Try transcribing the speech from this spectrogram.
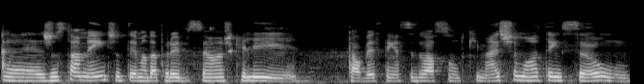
É, justamente o tema da proibição, acho que ele talvez tenha sido o assunto que mais chamou a atenção,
